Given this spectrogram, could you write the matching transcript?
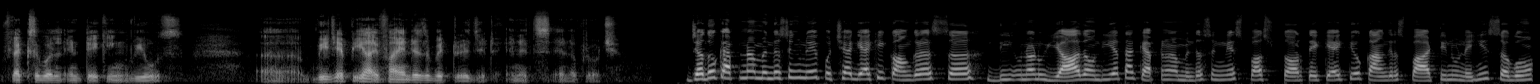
flexible in taking views Uh, BJP, I find, is a bit rigid in its in ਜਦੋਂ ਕੈਪਟਨ ਅਮਰਿੰਦਰ ਸਿੰਘ ਨੂੰ ਇਹ ਪੁੱਛਿਆ ਗਿਆ ਕਿ ਕਾਂਗਰਸ ਦੀ ਉਹਨਾਂ ਨੂੰ ਯਾਦ ਆਉਂਦੀ ਹੈ ਤਾਂ ਕੈਪਟਨ ਅਮਰਿੰਦਰ ਸਿੰਘ ਨੇ ਸਪਸ਼ਟ ਤੌਰ ਤੇ ਕਿਹਾ ਕਿ ਉਹ ਕਾਂਗਰਸ ਪਾਰਟੀ ਨੂੰ ਨਹੀਂ ਸਗੋਂ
